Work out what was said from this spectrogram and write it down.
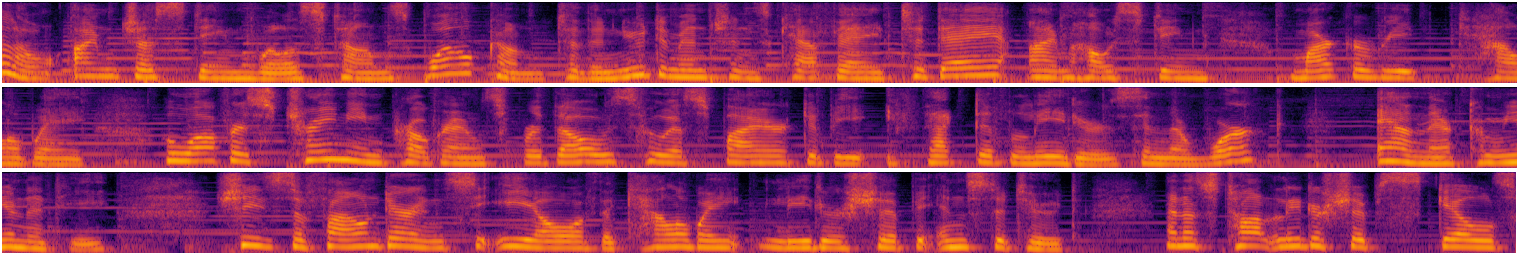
Hello, I'm Justine Willis Toms. Welcome to the New Dimensions Cafe. Today I'm hosting Marguerite Callaway, who offers training programs for those who aspire to be effective leaders in their work and their community. She's the founder and CEO of the Callaway Leadership Institute and has taught leadership skills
